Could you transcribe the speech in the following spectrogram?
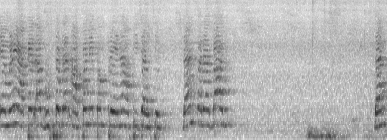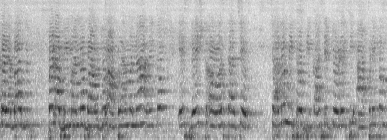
એમણે આપેલ આ ગુપ્ત દાન આપણને પણ પ્રેરણા આપી જાય છે. દાન કર્યા બાદ, દાન કર્યા બાદ પણ અભિમાનનો ભાવ જો આપણામાં ના આવે તો એ શ્રેષ્ઠ અવસ્થા છે. ચાલો મિત્રો, ભીખા જોડેથી આપણે પણ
